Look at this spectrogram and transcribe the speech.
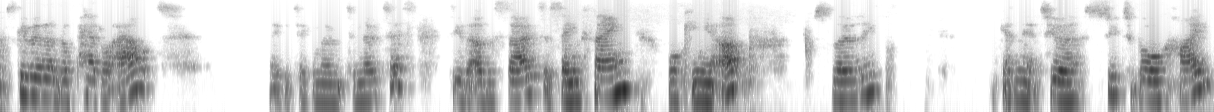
Just give it a little pedal out. Maybe take a moment to notice. Do the other side, so same thing, walking it up slowly, getting it to a suitable height.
